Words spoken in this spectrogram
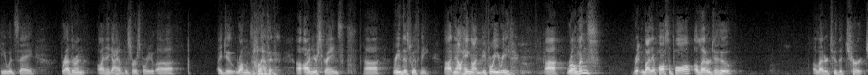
he would say, Brethren, oh, I think I have this verse for you. Uh, I do. Romans 11 uh, on your screens. Uh, read this with me. Uh, now, hang on before you read. Uh, Romans, written by the Apostle Paul, a letter to who? A letter to the church.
